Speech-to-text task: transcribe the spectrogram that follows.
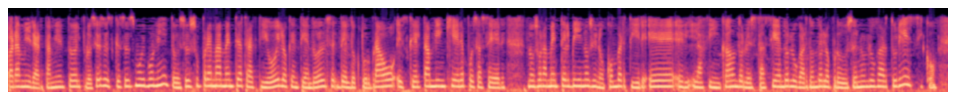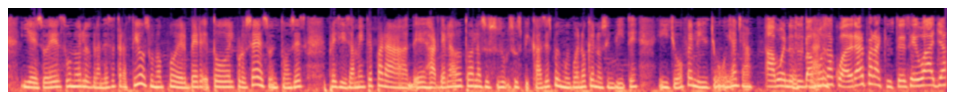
para mirar también todo el proceso. Es que eso es muy bonito, eso es supremamente atractivo y lo que entiendo del, del doctor Bravo es que él también quiere pues hacer no solamente el vino, sino convertir eh, el- la finca donde lo está haciendo, el lugar donde lo produce en un lugar turístico. Y eso es uno de los grandes atractivos, uno poder ver todo el proceso. Entonces, precisamente para dejar de lado todas las sus- sus- suspicacias, pues muy bueno que nos invite y yo feliz, yo voy allá. Ah, bueno, Pues entonces vamos a cuadrar para que usted se vaya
